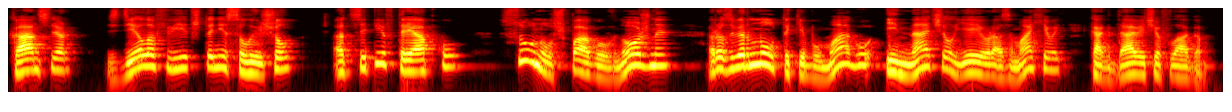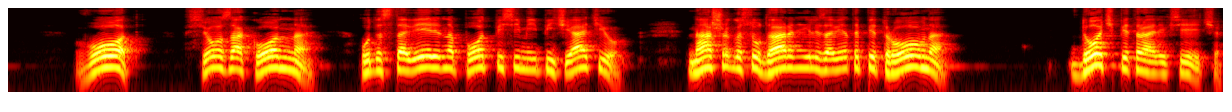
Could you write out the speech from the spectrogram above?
Канцлер, сделав вид, что не слышал, отцепив тряпку, сунул шпагу в ножны, развернул таки бумагу и начал ею размахивать, как давеча флагом. «Вот, все законно, удостоверено подписями и печатью. Наша государыня Елизавета Петровна, дочь Петра Алексеевича,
